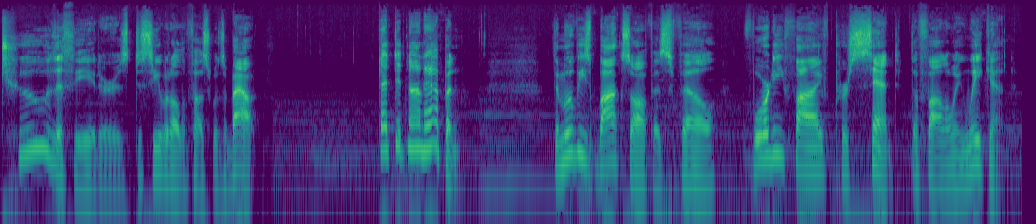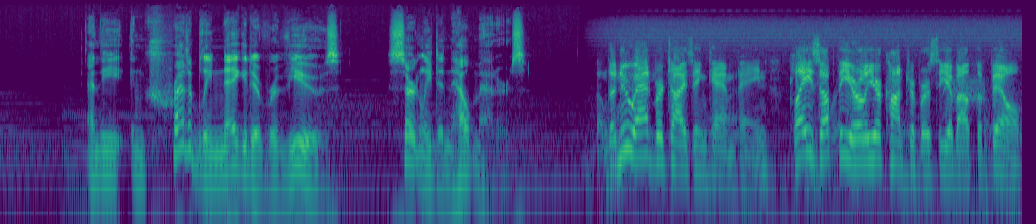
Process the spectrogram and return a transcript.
to the theaters to see what all the fuss was about. That did not happen. The movie's box office fell 45% the following weekend. And the incredibly negative reviews certainly didn't help matters. The new advertising campaign plays up the earlier controversy about the film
